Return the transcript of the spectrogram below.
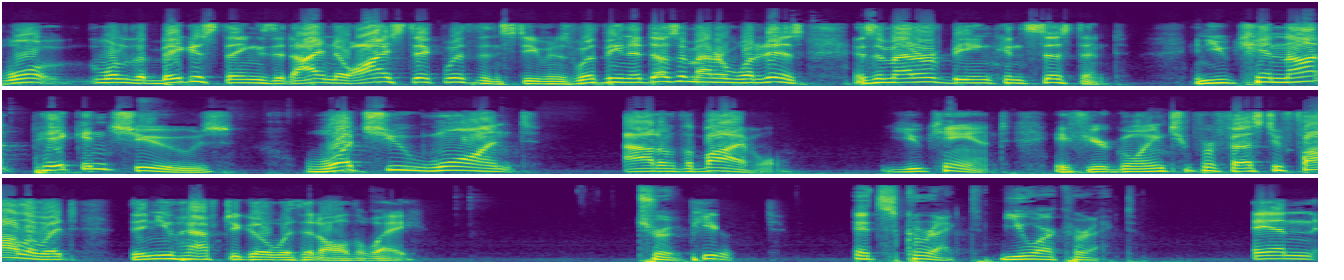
one, one of the biggest things that I know I stick with and Steven is with me and it doesn't matter what it is is a matter of being consistent. And you cannot pick and choose what you want out of the Bible. You can't. If you're going to profess to follow it then you have to go with it all the way. True. period. It's correct. You are correct. and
